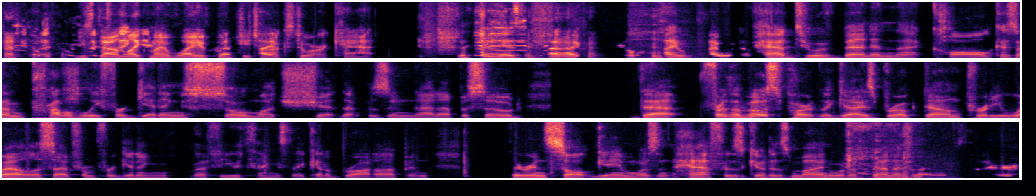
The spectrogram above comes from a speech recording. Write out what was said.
You sound like my wife when she talks to our cat. The thing is, I, I I, I would have had to have been in that call because I'm probably forgetting so much shit that was in that episode. That for the most part, the guys broke down pretty well, aside from forgetting a few things they could have brought up, and their insult game wasn't half as good as mine would have been if I was there.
